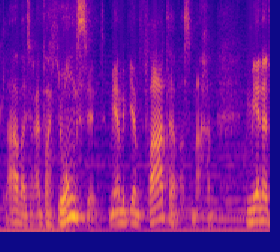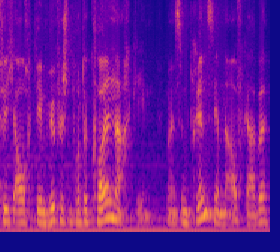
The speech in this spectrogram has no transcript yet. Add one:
klar, weil sie auch einfach Jungs sind, mehr mit ihrem Vater was machen, mehr natürlich auch dem höfischen Protokoll nachgehen. Meine, es sind Prinzen, die haben eine Aufgabe.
